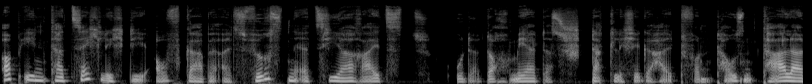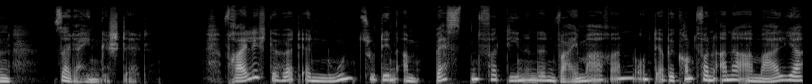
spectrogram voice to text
Ob ihn tatsächlich die Aufgabe als Fürstenerzieher reizt oder doch mehr das stattliche Gehalt von tausend Talern, sei dahingestellt. Freilich gehört er nun zu den am besten verdienenden Weimarern und er bekommt von Anna Amalia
